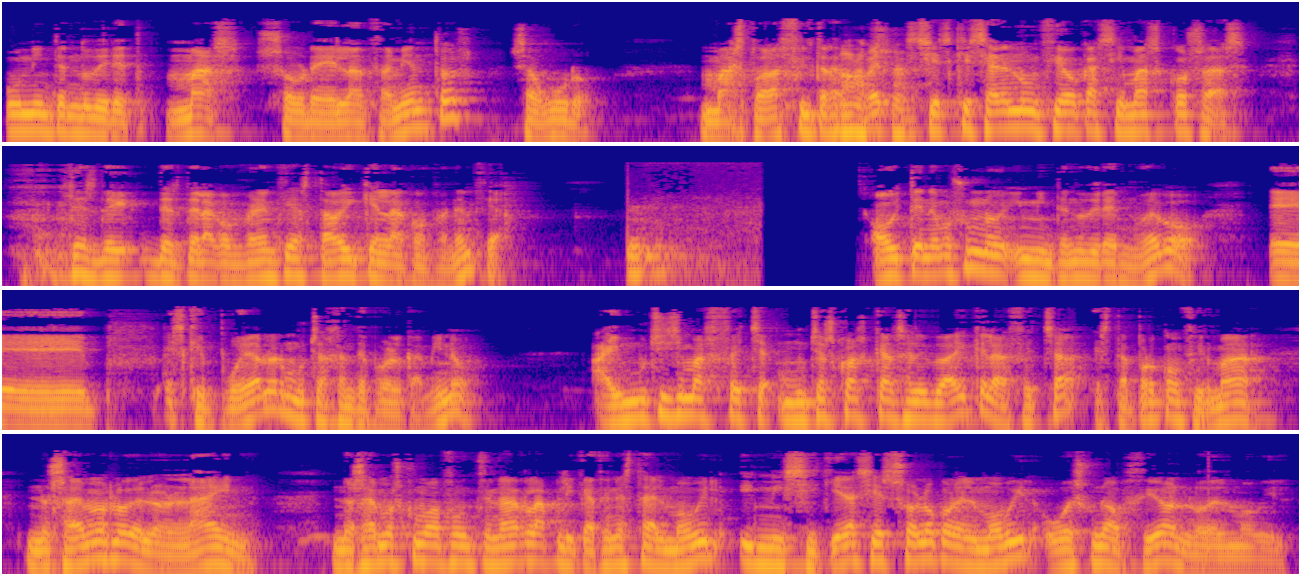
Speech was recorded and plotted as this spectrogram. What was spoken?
un Nintendo Direct más sobre lanzamientos, seguro. Más todas las filtraciones. a ver, si es que se han anunciado casi más cosas desde, desde la conferencia hasta hoy que en la conferencia. Hoy tenemos un Nintendo Direct nuevo. Eh, es que puede haber mucha gente por el camino. Hay muchísimas fechas, muchas cosas que han salido ahí que la fecha está por confirmar. No sabemos lo del online. No sabemos cómo va a funcionar la aplicación esta del móvil y ni siquiera si es solo con el móvil o es una opción lo del móvil.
